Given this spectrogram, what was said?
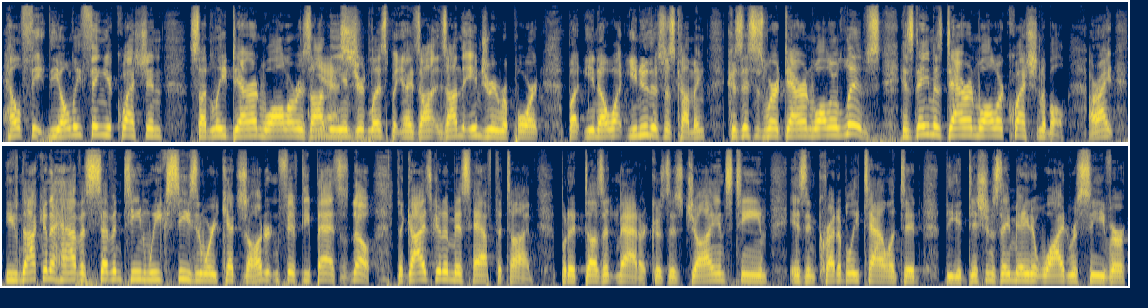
Healthy. The only thing you question suddenly Darren Waller is on the injured list, but he's on, is on the injury report. But you know what? You knew this was coming because this is where Darren Waller lives. His name is Darren Waller, questionable. All right, he's not going to have a 17 week season where he catches 150 passes. No, the guy's going to miss half the time. But it doesn't matter because this Giants team is incredibly talented. The additions they made at wide receiver,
